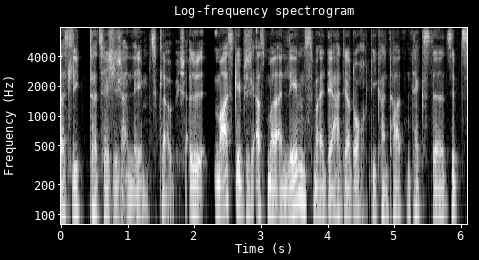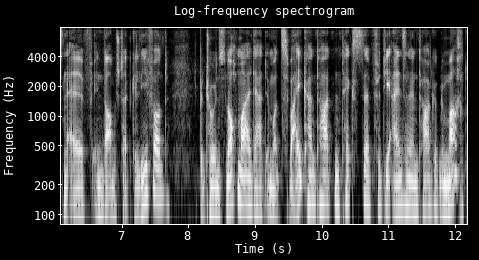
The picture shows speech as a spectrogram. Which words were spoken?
Das liegt tatsächlich an Lems, glaube ich. Also maßgeblich erstmal an Lems, weil der hat ja doch die Kantatentexte 1711 in Darmstadt geliefert. Ich betone es nochmal, der hat immer zwei Kantatentexte für die einzelnen Tage gemacht.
